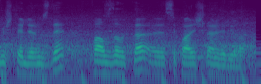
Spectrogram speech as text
müşterilerimiz de fazlalıkla siparişler veriyorlar.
